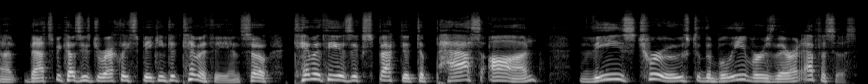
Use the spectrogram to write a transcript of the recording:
Uh, that's because he's directly speaking to Timothy. And so Timothy is expected to pass on these truths to the believers there in Ephesus.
